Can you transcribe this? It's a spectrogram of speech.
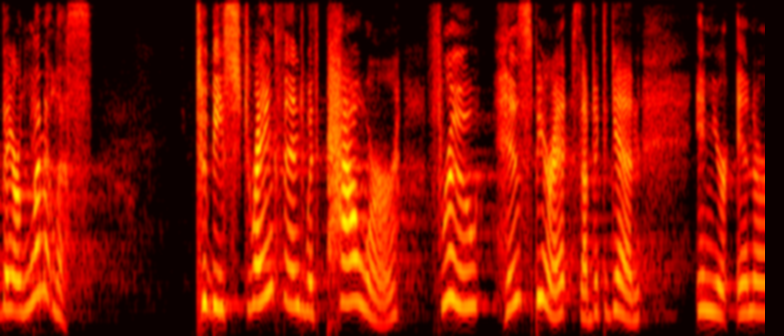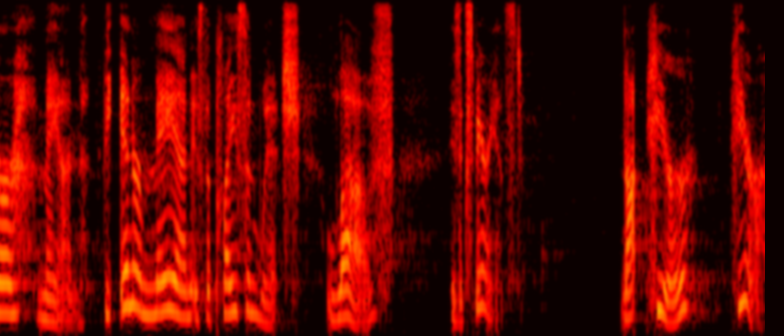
they are limitless. To be strengthened with power through his spirit, subject again, in your inner man. The inner man is the place in which love is experienced. Not here, here.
